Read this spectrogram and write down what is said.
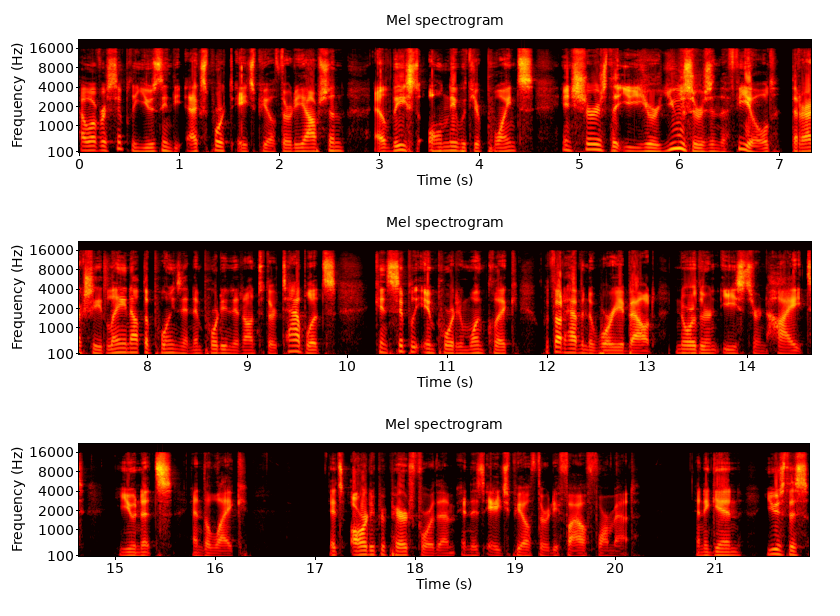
However, simply using the export to HPL30 option, at least only with your points, ensures that your users in the field that are actually laying out the points and importing it onto their tablets can simply import in one click without having to worry about northern, eastern, height, units, and the like. It's already prepared for them in this HPL30 file format. And again, use this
